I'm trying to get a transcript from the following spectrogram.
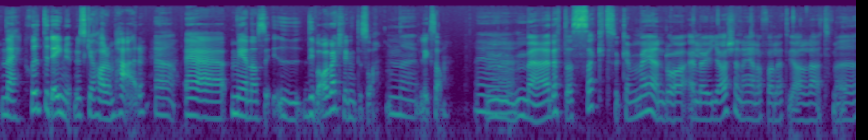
nej skit i dig nu, nu ska jag ha de här. Ja. Eh, Medan i, det var verkligen inte så. Nej. Liksom. Mm, Med detta sagt så kan man ju ändå, eller jag känner i alla fall att jag har lärt mig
